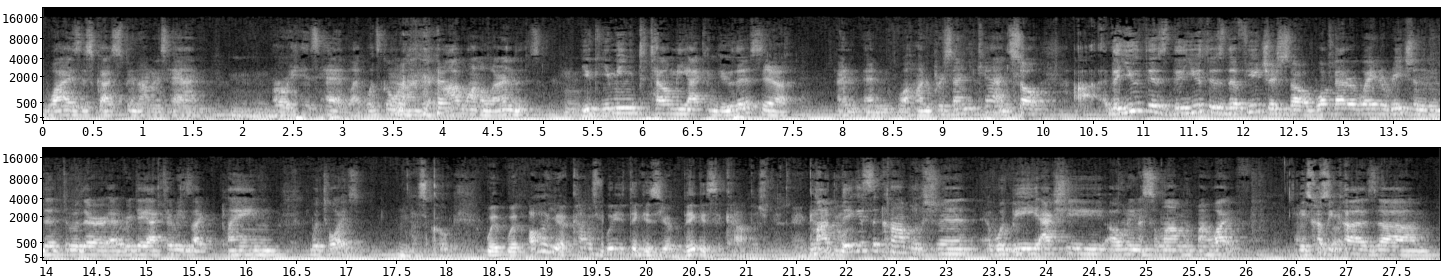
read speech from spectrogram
why is this guy spin on his hand Mm-hmm. or his head? Like, what's going on here? I want to learn this. You, you mean to tell me I can do this? Yeah. And and 100 percent you can. So uh, the youth is the youth is the future. So what better way to reach them than through their everyday activities like playing with toys? That's cool. With, with all your accomplishments, what do you think is your biggest accomplishment, man? My biggest accomplishment would be actually owning a salon with my wife, That's because because um,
